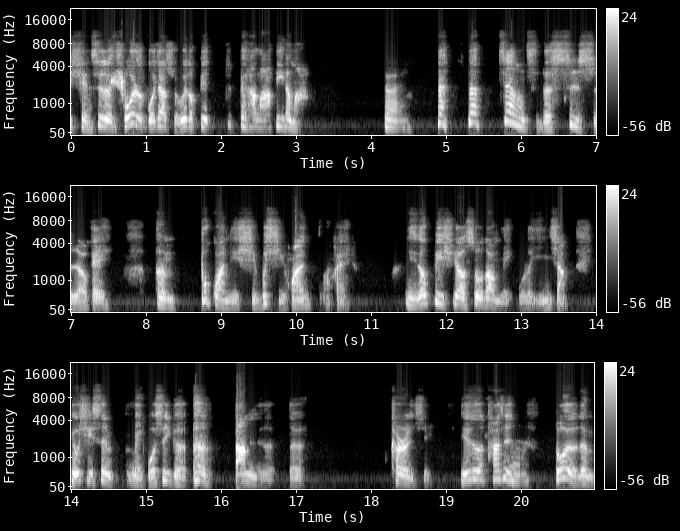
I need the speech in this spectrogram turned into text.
显示了所有的国家水位都被被它拉低了嘛。对，那那这样子的事实 OK，嗯，不管你喜不喜欢 OK，你都必须要受到美国的影响，尤其是美国是一个 dominant 的。currency，也就是说它是所有的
